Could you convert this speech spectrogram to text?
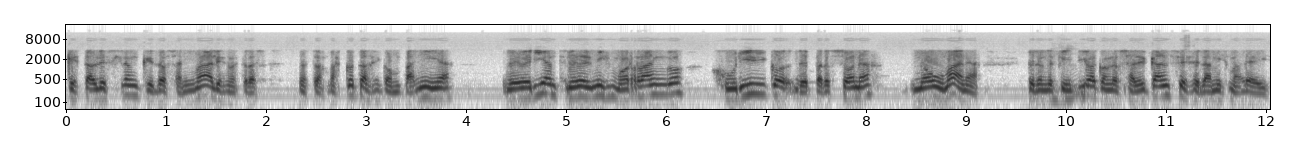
que establecieron que los animales, nuestras, nuestras mascotas de compañía, deberían tener el mismo rango jurídico de persona no humana, pero en definitiva con los alcances de la misma ley.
